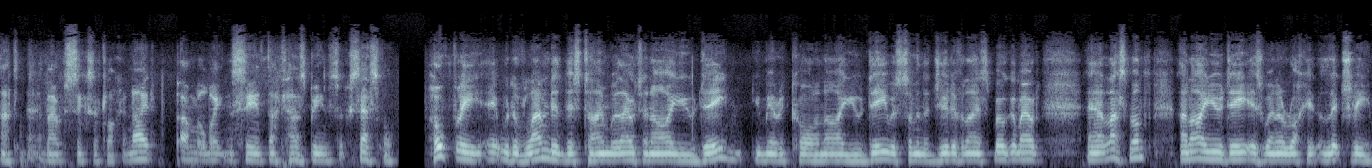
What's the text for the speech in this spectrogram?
at about six o'clock at night, and we'll wait and see if that has been successful. Hopefully, it would have landed this time without an RUD. You may recall an RUD was something that Judith and I spoke about uh, last month. An RUD is when a rocket literally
